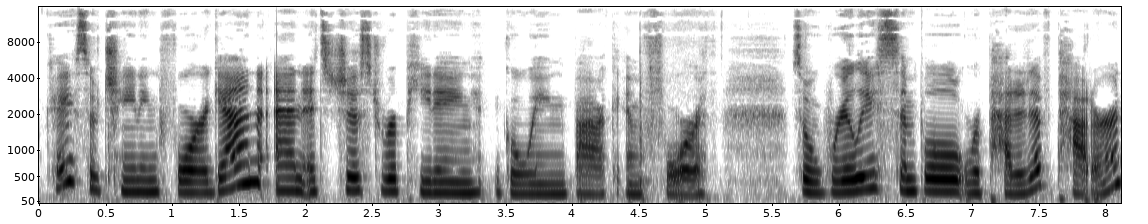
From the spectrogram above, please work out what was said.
Okay, so chaining four again, and it's just repeating, going back and forth. So really simple, repetitive pattern.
